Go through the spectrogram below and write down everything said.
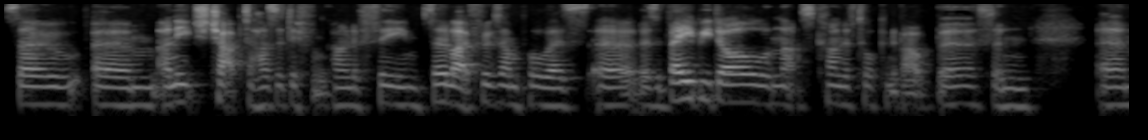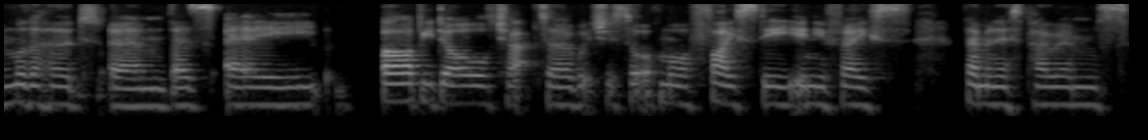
So um, and each chapter has a different kind of theme. So like for example, there's uh, there's a baby doll, and that's kind of talking about birth and uh, motherhood. Um, there's a Barbie doll chapter, which is sort of more feisty, in your face, feminist poems.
